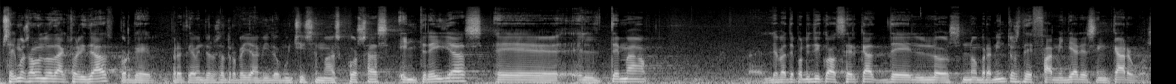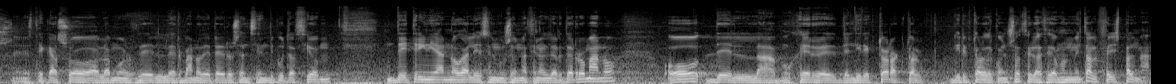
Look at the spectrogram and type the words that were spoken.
Seguimos hablando de actualidad porque prácticamente nos atropella, ha habido muchísimas cosas, entre ellas eh, el tema debate político acerca de los nombramientos de familiares en cargos. En este caso hablamos del hermano de Pedro Sánchez en Diputación, de Trinidad Nogales en el Museo Nacional de Arte Romano o de la mujer del director, actual director del Consorcio de la Ciudad Monumental, Félix Palma.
